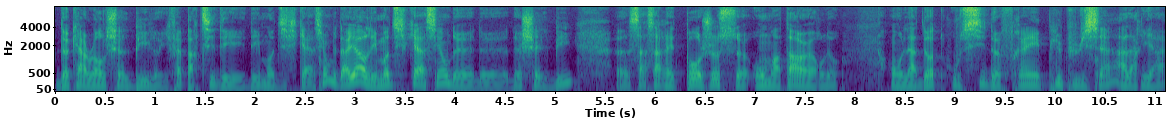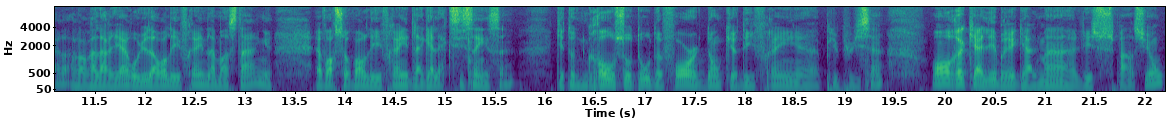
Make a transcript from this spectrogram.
de Carroll Shelby. Il fait partie des, modifications. Mais d'ailleurs, les modifications de, Shelby, euh, ça ne s'arrête pas juste au moteur. Là. On la dote aussi de freins plus puissants à l'arrière. Alors, à l'arrière, au lieu d'avoir les freins de la Mustang, elle va recevoir les freins de la Galaxy 500, qui est une grosse auto de Ford, donc il y a des freins euh, plus puissants. On recalibre également les suspensions.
